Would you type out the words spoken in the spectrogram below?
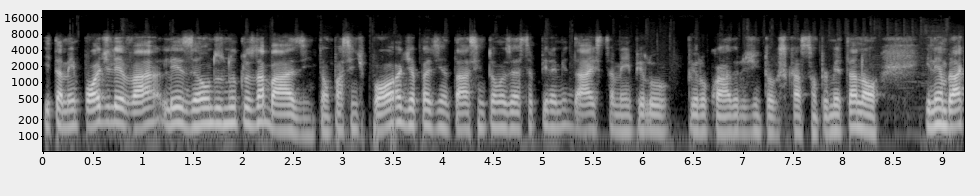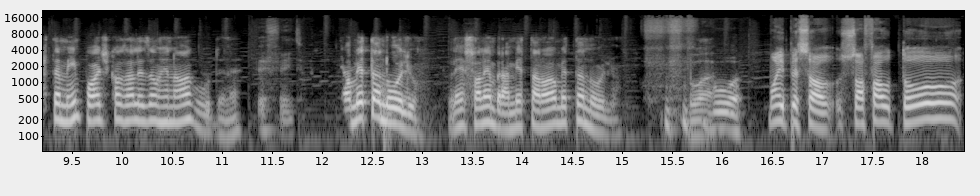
e também pode levar lesão dos núcleos da base. Então, o paciente pode apresentar sintomas extrapiramidais também pelo, pelo quadro de intoxicação por metanol. E lembrar que também pode causar lesão renal aguda, né? Perfeito. É o metanóleo. É só lembrar, metanol é o metanóleo. Boa. Boa. Bom aí, pessoal, só faltou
